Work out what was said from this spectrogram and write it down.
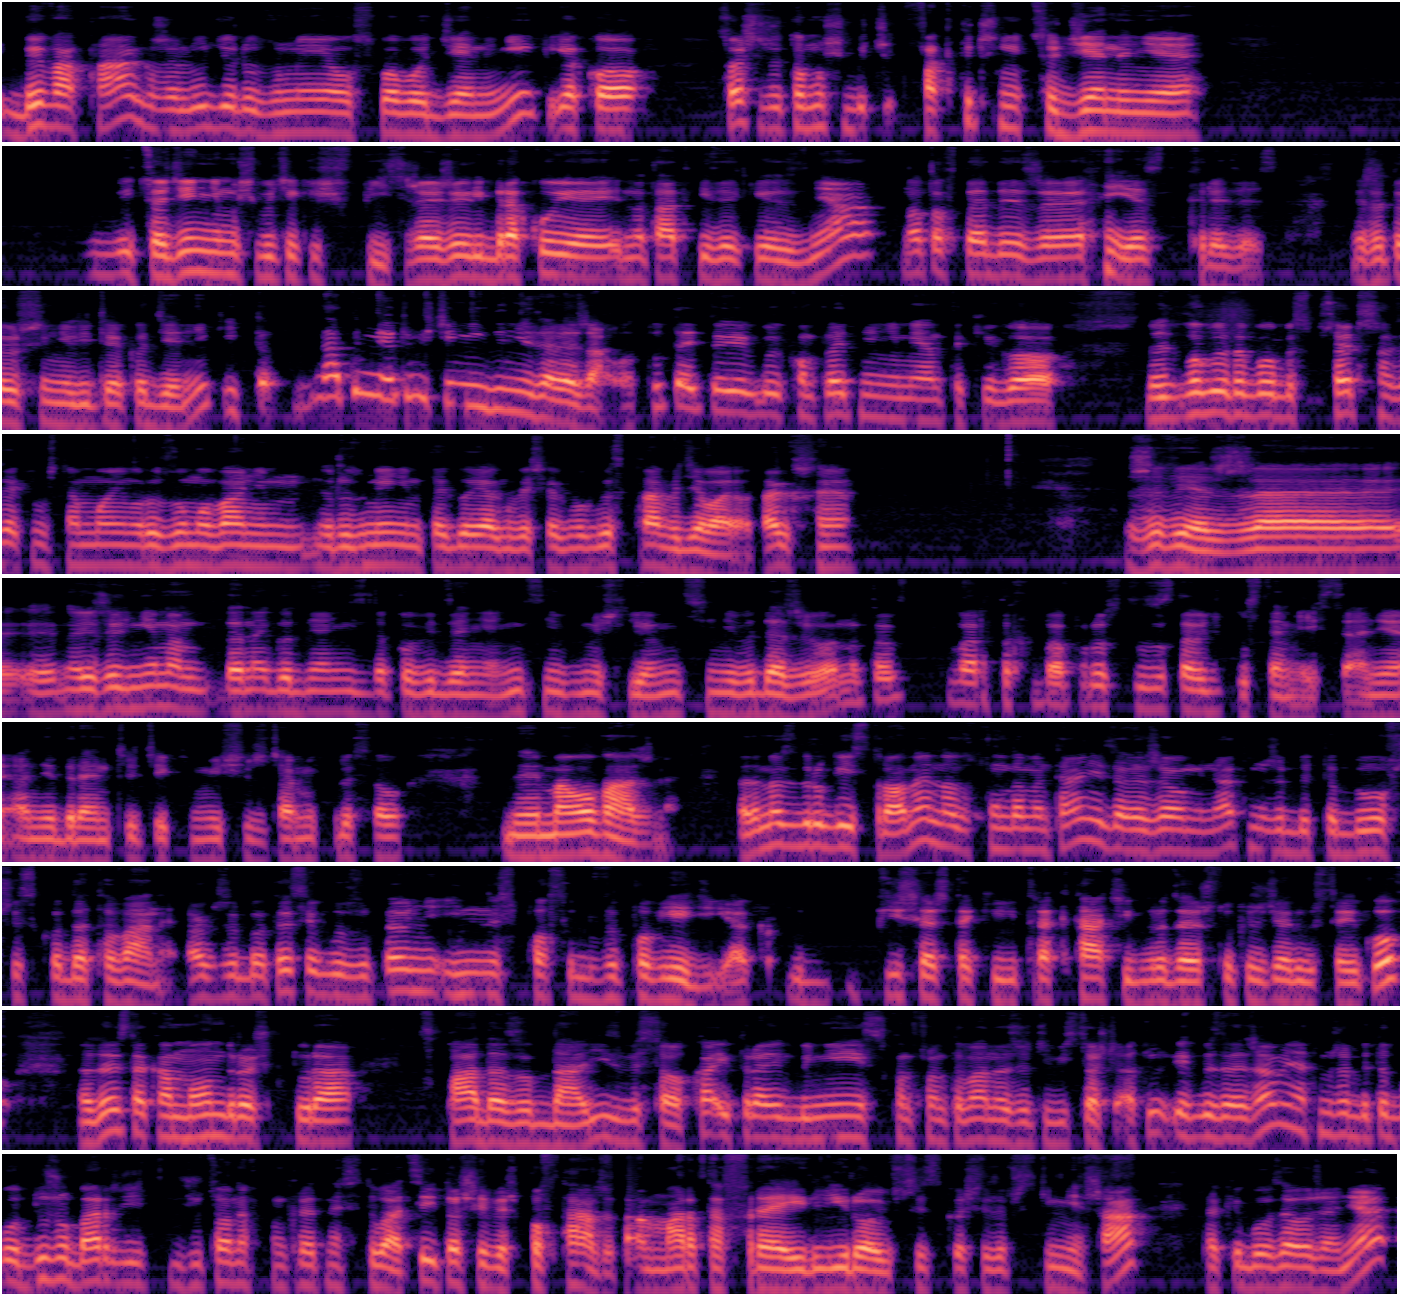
bywa tak, że ludzie rozumieją słowo dziennik jako coś, że to musi być faktycznie codziennie i codziennie musi być jakiś wpis, że jeżeli brakuje notatki z jakiegoś dnia, no to wtedy, że jest kryzys, że to już się nie liczy jako dziennik i to, na tym mi oczywiście nigdy nie zależało. Tutaj to jakby kompletnie nie miałem takiego, no w ogóle to byłoby sprzeczne z jakimś tam moim rozumowaniem, rozumieniem tego, jak wiesz, jak w ogóle sprawy działają, także że wiesz, że y, no jeżeli nie mam danego dnia nic do powiedzenia, nic nie wymyśliłem, nic się nie wydarzyło, no to warto chyba po prostu zostawić puste miejsce, a nie, a nie dręczyć jakimiś rzeczami, które są y, mało ważne. Natomiast z drugiej strony, no fundamentalnie zależało mi na tym, żeby to było wszystko datowane, tak, żeby to jest jakby zupełnie inny sposób wypowiedzi. Jak piszesz taki traktacik w rodzaju sztuki życia dwustejków, no to jest taka mądrość, która spada z oddali, z wysoka i która jakby nie jest skonfrontowana z rzeczywistością. A tu jakby zależało mi na tym, żeby to było dużo bardziej wrzucone w konkretne sytuacje i to się, wiesz, powtarza, tam Marta Frey, Leroy, wszystko się ze wszystkim miesza, takie było założenie,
